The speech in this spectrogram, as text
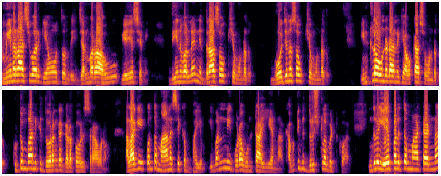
మీనరాశి వారికి ఏమవుతుంది? జన్మరాహువు వ్యయశని దీనివల్లే నిద్రాసౌఖ్యం ఉండదు భోజన సౌఖ్యం ఉండదు ఇంట్లో ఉండడానికి అవకాశం ఉండదు కుటుంబానికి దూరంగా గడపవలసి రావడం అలాగే కొంత మానసిక భయం ఇవన్నీ కూడా ఉంటాయి అన్నారు. కాబట్టి ఇవి దృష్టిలో పెట్టుకోవాలి. ఇందులో ఏ ఫలితం మాట్లాడినా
